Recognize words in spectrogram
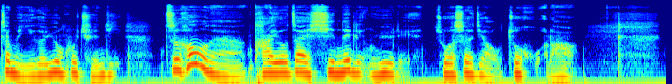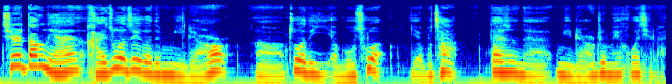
这么一个用户群体。之后呢，他又在新的领域里做社交，做火了哈。其实当年还做这个的米聊啊，做的也不错，也不差。但是呢，米聊就没火起来。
